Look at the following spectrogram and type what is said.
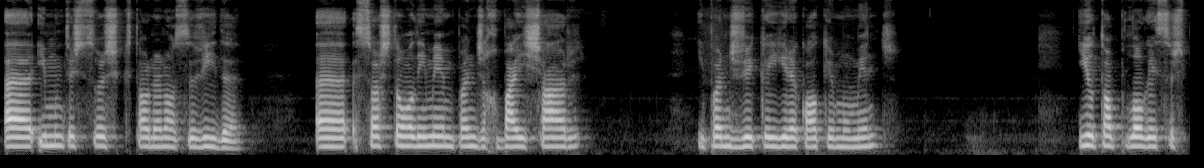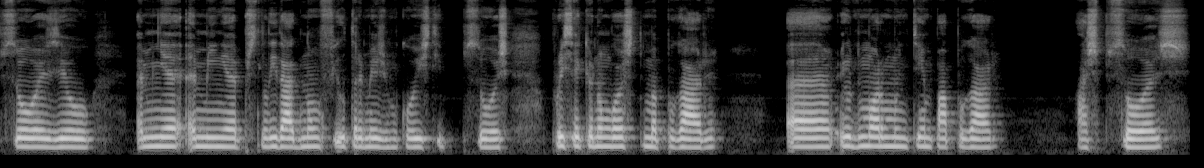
Uh, e muitas pessoas que estão na nossa vida uh, só estão ali mesmo para nos rebaixar e para nos ver cair a qualquer momento. E eu topo logo essas pessoas, eu, a, minha, a minha personalidade não filtra mesmo com este tipo de pessoas, por isso é que eu não gosto de me apegar. Uh, eu demoro muito tempo a apegar às pessoas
